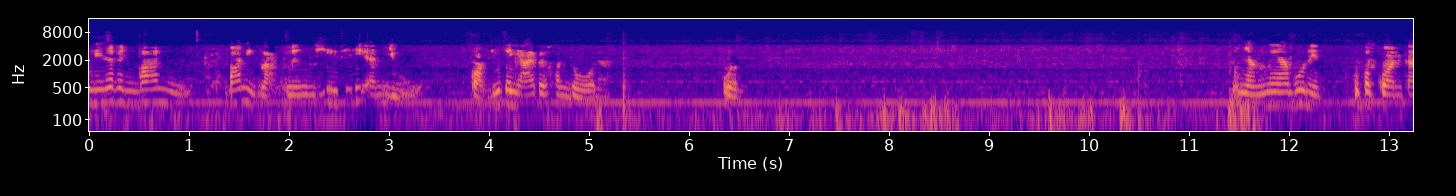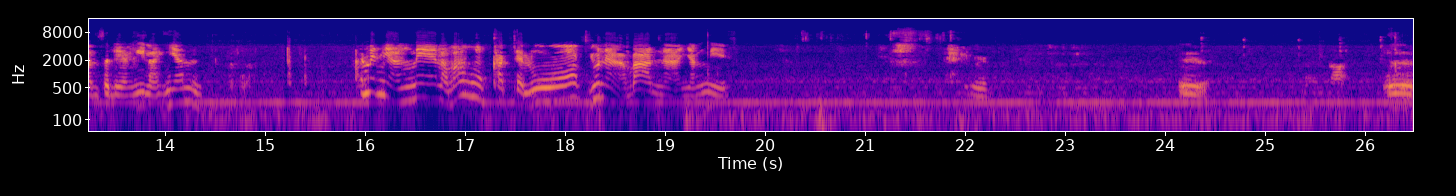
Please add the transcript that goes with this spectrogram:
อันนี้จะเป็นบ้านบ้านอีกหลังหนึ่งที่ที่แอนอยู่ ก่อนที่จะย้ายไปคอนโดนะปวดมันหยังแน่พูดนี่อุปกรณ์การแสดงนี่ละเฮียนให้มันหยังแน่หรอว่าหกขัดแต่ลูกอยู่หน้าบ้านน่ะหยังนี่เออ เออ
